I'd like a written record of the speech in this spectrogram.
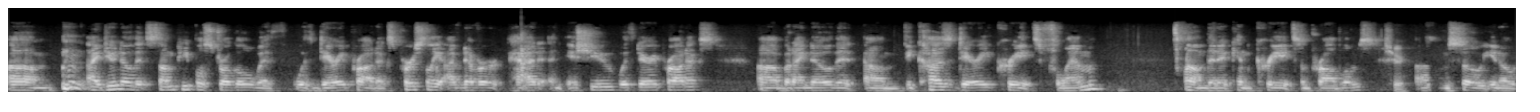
Um, I do know that some people struggle with with dairy products. Personally, I've never had an issue with dairy products, uh, but I know that um, because dairy creates phlegm. Um, that it can create some problems. Sure. Um, so you know,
